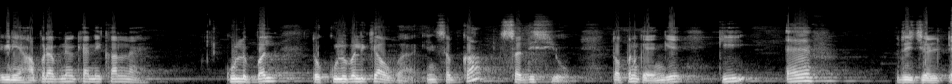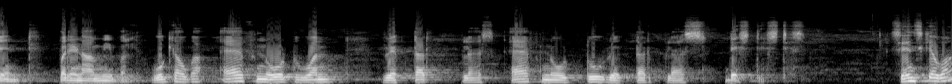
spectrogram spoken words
लेकिन यहाँ पर अपने क्या निकालना है? कुल बल। तो कुल बल क्या होगा? इन सब का सदिश योग। तो अपन कहेंगे कि एफ़ रिजल्टेंट परिणामी बल। वो क्या होगा? F naught one vector plus F naught two vector plus dash dash dash सेंस क्या हुआ?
